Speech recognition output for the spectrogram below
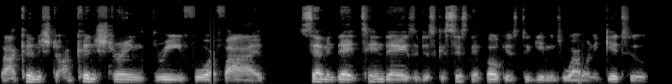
but I couldn't I couldn't string three, four, five, seven day, ten days of just consistent focus to get me to where I want to get to.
